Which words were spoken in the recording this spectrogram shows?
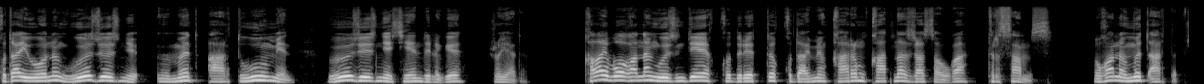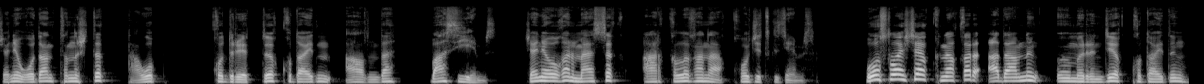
Құдай оның өз өзіне үміт артуы мен өз өзіне сенімділігі жояды. Қалай болғаннан өзінде құдіретті құдаймен қарым қатынас жасауға тырысамыз. Оған үміт артып және одан тыныштық тауып құдіретті құдайдың алдында бас иеміз және оған мәсіқ арқылы ғана қол жеткіземіз. Осылайша күнәқар адамның өмірінде құдайдың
